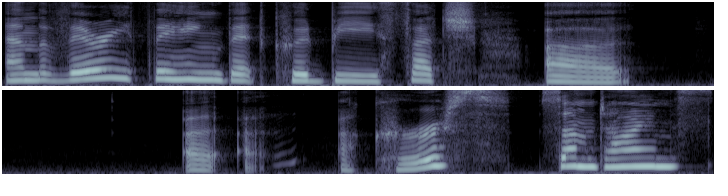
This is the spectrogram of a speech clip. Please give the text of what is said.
And the very thing that could be such a, a, a a curse sometimes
